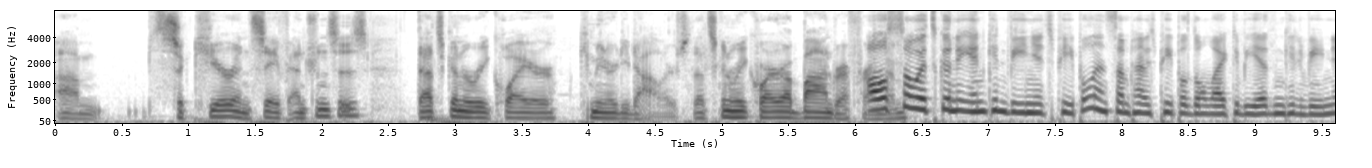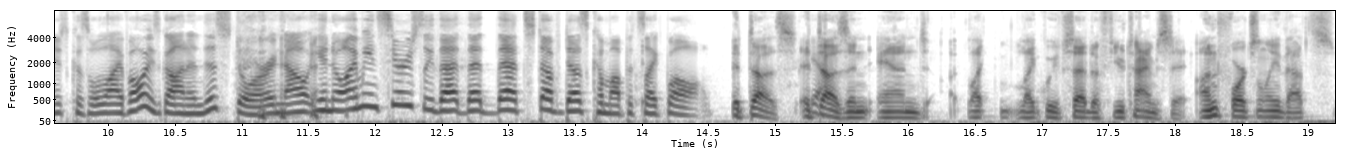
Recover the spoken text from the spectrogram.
um, secure and safe entrances, that's going to require community dollars. That's going to require a bond referendum. Also, it's going to inconvenience people, and sometimes people don't like to be inconvenienced because, well, I've always gone in this store, and now you know. I mean, seriously, that that that stuff does come up. It's like, well, It does. It Yeah. does. And and like like we've said a few times today, unfortunately that's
